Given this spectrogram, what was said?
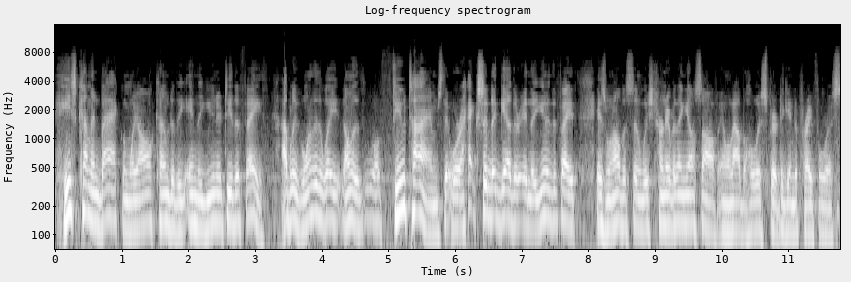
He's coming back when we all come to the in the unity of the faith. I believe one of the way, only of the few times that we're actually together in the unity of the faith is when all of a sudden we turn everything else off and allow the Holy Spirit to begin to pray for us.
